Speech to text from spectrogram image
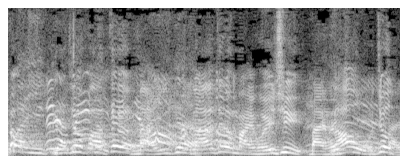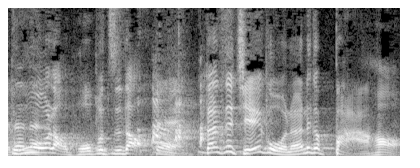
换一个，就把这个买一个，拿这个买回去，买回去，然后我就赌我老婆不知道。对。但是结果呢，那个把哈，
